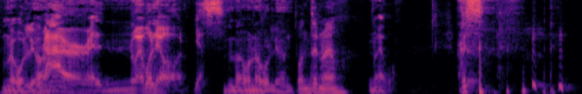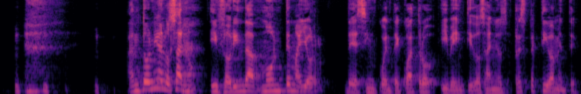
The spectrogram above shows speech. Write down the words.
Nuevo León. Rar, el nuevo león. Yes. Nuevo Nuevo León. Ponte nuevo. nuevo. Pues Antonia Lozano y Florinda Montemayor, de 54 y 22 años respectivamente,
